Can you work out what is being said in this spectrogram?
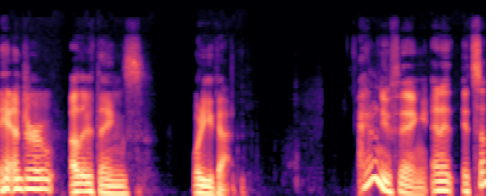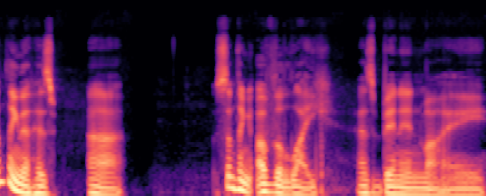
Andrew, other things. What do you got? I got a new thing, and it, it's something that has uh, something of the like has been in my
